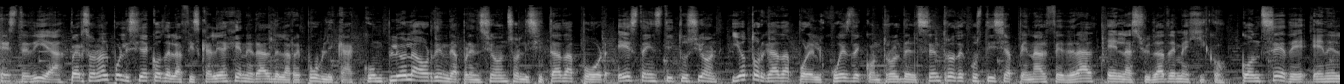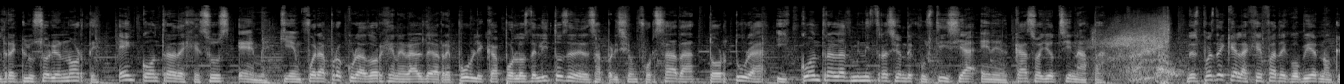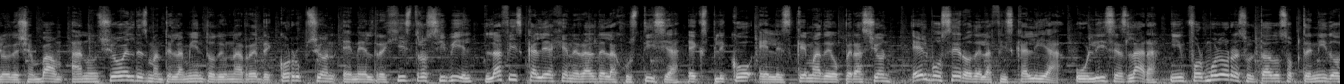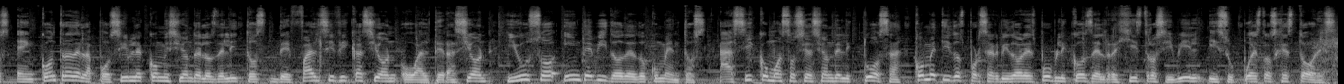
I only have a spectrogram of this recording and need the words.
Este día, personal policíaco de la Fiscalía General de la República cumplió la orden de aprehensión solicitada por esta institución y otorgada por el juez de control del Centro de Justicia Penal Federal en la Ciudad de México, con sede en el Reclusorio Norte, en contra de Jesús M., quien fuera Procurador General de la República por los delitos de desaparición forzada, tortura y contra la Administración de Justicia en el caso Ayotzinapa. Después de que la jefa de gobierno, Claudia Sheinbaum, anunció el desmantelamiento de una red de corrupción en el registro civil, la Fiscalía General de la Justicia explicó el esquema de operación. El vocero de la Fiscalía, Ulises Lara, informó los resultados obtenidos en contra de la posible comisión de los delitos de falsificación o alteración y uso indebido de documentos, así como asociación delictuosa cometidos por servidores públicos del registro civil y supuestos gestores.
